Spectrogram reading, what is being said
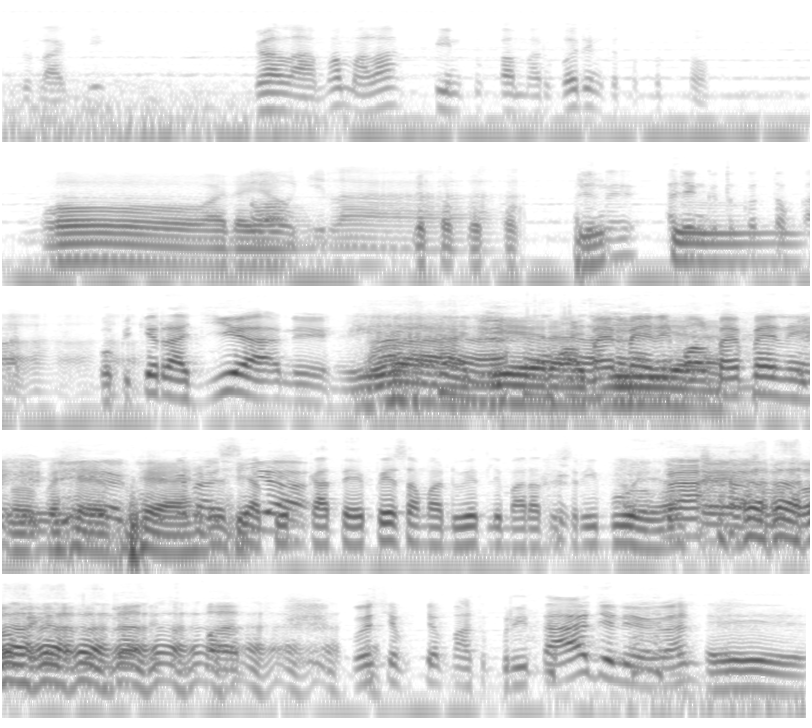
tidur lagi gak lama malah pintu kamar gue yang ketok-ketok Oh, ada Oh yang gila. getok-getok. ada, ada yang ketok-ketok kan Ah, gue pikir razia nih Iya. Wah, anjir, Pol PP nih. Pol PP nih. Pol Iya, PP. Udah razia. siapin KTP sama duit 500 ribu ya Nah. Gue siap-siap masuk berita aja nih kan Iya.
